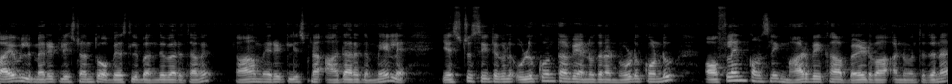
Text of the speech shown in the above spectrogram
five merit list ಅಂತೂ ಒಬ್ವಿಯಸ್ಲಿ ಬಂದೇ ಬರ್ತವೆ ಆ ಮೆರಿಟ್ ಲಿಸ್ಟ್ನ ಆಧಾರದ ಮೇಲೆ ಎಷ್ಟು ಸೀಟುಗಳು ಉಳ್ಕೊತಾವೆ ಅನ್ನೋದನ್ನ ನೋಡಿಕೊಂಡು ಆಫ್ಲೈನ್ ಕೌನ್ಸಿಲಿಂಗ್ ಮಾಡಬೇಕಾ ಬೇಡವಾ ಅನ್ನುವಂಥದ್ದನ್ನು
